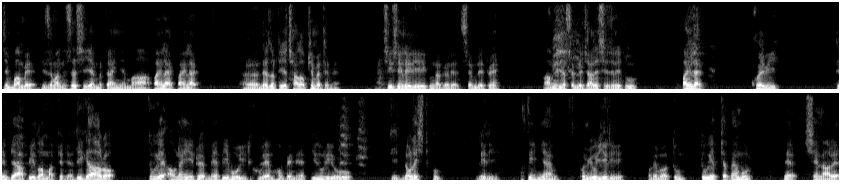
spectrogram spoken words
ကျင်းပမဲ့ဒီဇင်ဘာ28ရက်မတိုင်ခင်မှာအပိုင်းလိုက်ပိုင်းလိုက်အဲအနည်းဆုံးတစ်ရက်ချလောက်ဖြစ်မဲ့တင်တယ်စီစဉ်လေးတွေခုနပြောတဲ့7မိနစ်တွင်း5မိနစ်နဲ့7မိနစ်ကြာတဲ့စီစဉ်တွေသူအပိုင်းလိုက်ခွဲပြီးတင်ပြပေးသွားမှာဖြစ်တယ်အဓိကကတော့ သူ့ရဲ့အောင်နိုင်ရေးအတွက်မဲပေးဖို့ကြီးတစ်ခုလည်းမဟုတ်ဘဲနဲ့ပြည်သူတွေကိုဒီ knowledge တစ်ခုလေးတွေအသိဉာဏ်ဖွံ့ဖြိုးရေးတွေဟိုလည်းမဟုတ်သူသူ့ရဲ့ဖြတ်သန်းမှုနဲ့ရှင်လာတဲ့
